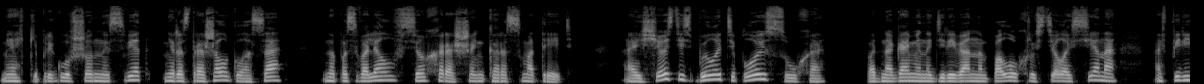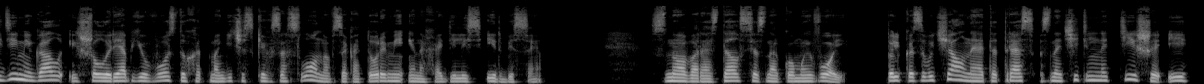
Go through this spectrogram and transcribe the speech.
Мягкий приглушенный свет не раздражал глаза, но позволял все хорошенько рассмотреть. А еще здесь было тепло и сухо. Под ногами на деревянном полу хрустело сено, а впереди мигал и шел рябью воздух от магических заслонов, за которыми и находились ирбисы. Снова раздался знакомый вой, только звучал на этот раз значительно тише и...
